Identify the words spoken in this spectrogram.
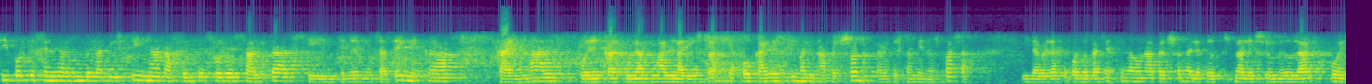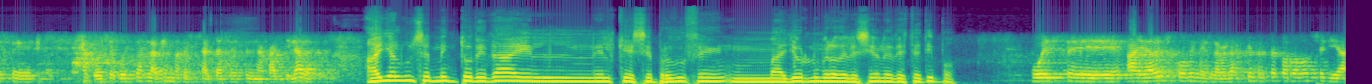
sí, porque generalmente en la piscina la gente suele saltar sin tener mucha técnica, caen mal, pueden calcular mal la distancia o caer encima de una persona, que a veces también nos pasa. Y la verdad es que cuando caes encima de una persona y le produces una lesión medular, pues eh, la consecuencia es la misma que si saltas desde un acantilado. ¿Hay algún segmento de edad en el que se producen mayor número de lesiones de este tipo? Pues eh, a edades jóvenes, la verdad es que el retrato robot sería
